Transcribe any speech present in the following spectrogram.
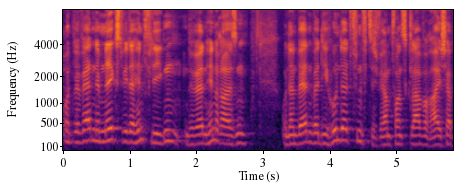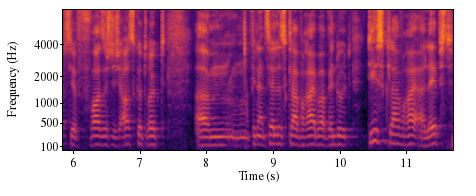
Und wir werden demnächst wieder hinfliegen, wir werden hinreisen. Und dann werden wir die 150, wir haben von Sklaverei, ich habe es hier vorsichtig ausgedrückt, ähm, finanzielle Sklaverei, aber wenn du die Sklaverei erlebst,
